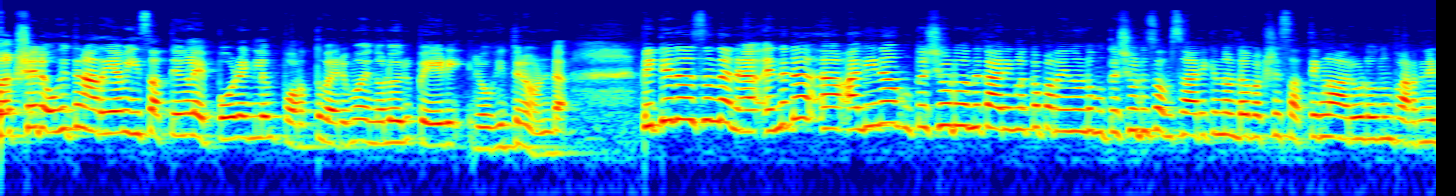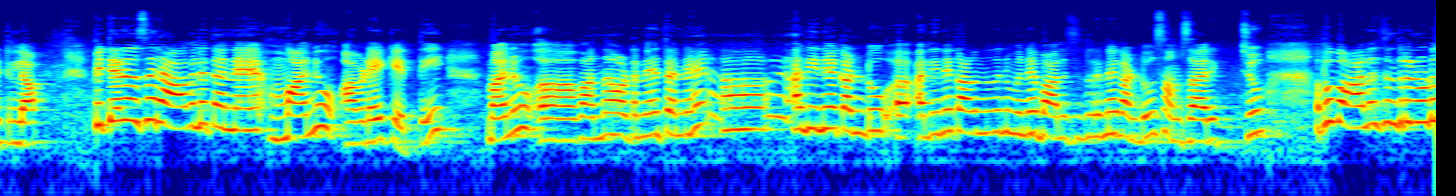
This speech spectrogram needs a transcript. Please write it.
പക്ഷെ രോഹിത്തിന് അറിയാം ഈ സത്യങ്ങൾ എപ്പോഴെങ്കിലും പുറത്തു വരുമോ എന്നുള്ള ഒരു പേടി രോഹിത്തിനുണ്ട്. പിറ്റേ ദിവസം തന്നെ എന്നിട്ട് അലീന മുത്തശ്ശിയോട് വന്ന് കാര്യങ്ങളൊക്കെ പറയുന്നുണ്ട്. മുത്തശ്ശിയോട് സംസാരിക്കുന്നുണ്ട്. പക്ഷെ സത്യങ്ങൾ ആരോടൊന്നും പറഞ്ഞിട്ടില്ല. പിറ്റേ ദിവസം രാവിലെ തന്നെ മനു അവിടേക്ക് എത്തി. മനു വന്ന ഉടനെ തന്നെ അലീനെ കണ്ടു. അലീനെ കാണുന്നതിന് മുന്നേ ബാലചന്ദ്രനെ കണ്ടു സംസാരിച്ചു. അപ്പോൾ ബാലചന്ദ്രനോട്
